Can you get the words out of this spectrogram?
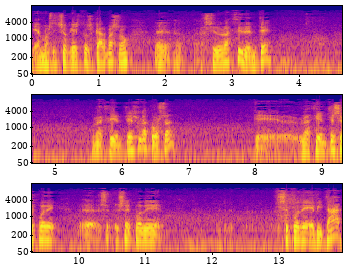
ya hemos dicho que estos karmas son, eh, ha sido un accidente. Un accidente es una cosa que un accidente se puede eh, se, puede se puede evitar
